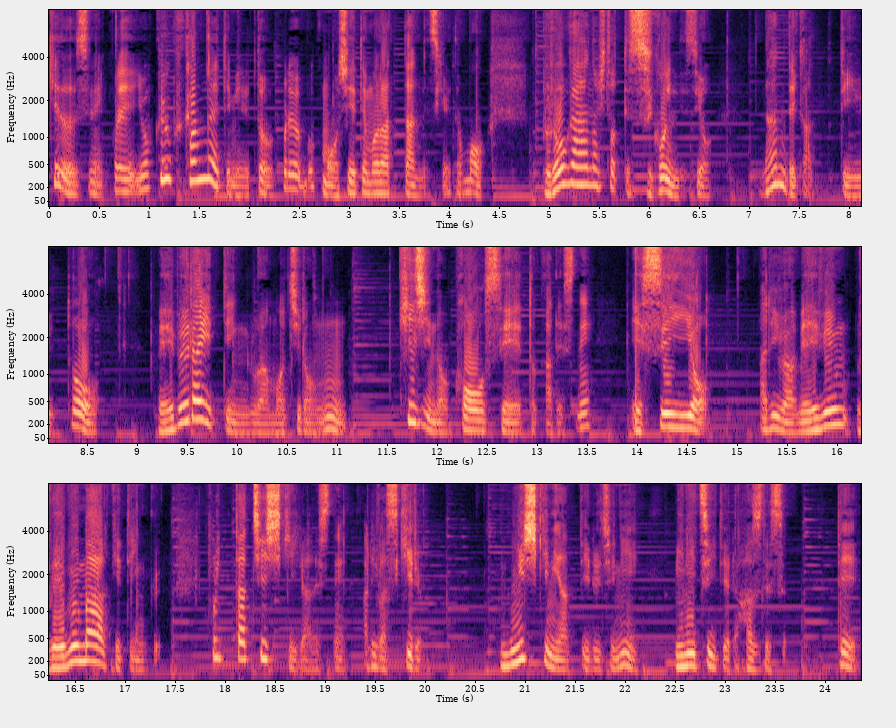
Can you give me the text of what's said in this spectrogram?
けどですね、これよくよく考えてみると、これを僕も教えてもらったんですけれども、ブロガーの人ってすごいんですよ。なんでかっていうと、ウェブライティングはもちろん、記事の構成とかですね、SEO、あるいはウェブ、ウェブマーケティング、こういった知識がですね、あるいはスキル、無意識にやっているうちに身についているはずです。で、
